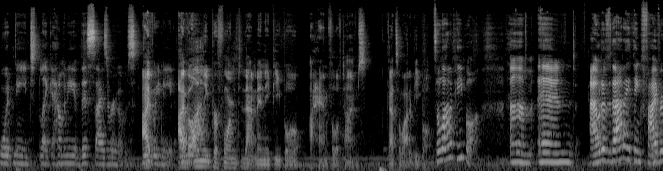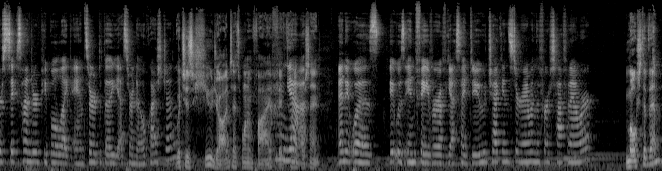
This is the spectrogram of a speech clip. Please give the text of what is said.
would need. Like, how many of this size rooms would I've, we need? I've lot. only performed to that many people a handful of times. That's a lot of people. It's a lot of people. Um, and out of that, I think five or 600 people like answered the yes or no question. Which is huge odds. That's one in five, 50%. Yeah. and it was it was in favor of yes i do check instagram in the first half an hour Most of them?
